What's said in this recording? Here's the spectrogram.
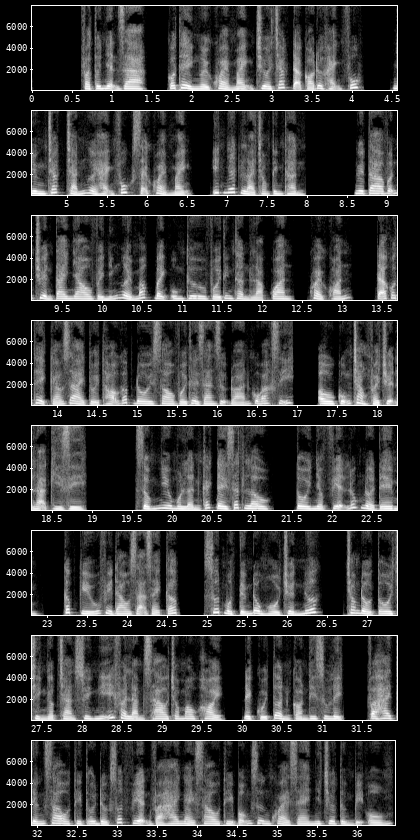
Và tôi nhận ra, có thể người khỏe mạnh chưa chắc đã có được hạnh phúc, nhưng chắc chắn người hạnh phúc sẽ khỏe mạnh, ít nhất là trong tinh thần. Người ta vẫn truyền tai nhau về những người mắc bệnh ung thư với tinh thần lạc quan, khỏe khoắn, đã có thể kéo dài tuổi thọ gấp đôi so với thời gian dự đoán của bác sĩ. Âu cũng chẳng phải chuyện lạ kỳ gì. Giống như một lần cách đây rất lâu, tôi nhập viện lúc nửa đêm, cấp cứu vì đau dạ dày cấp. Suốt một tiếng đồng hồ truyền nước, trong đầu tôi chỉ ngập tràn suy nghĩ phải làm sao cho mau khỏi, để cuối tuần còn đi du lịch. Và hai tiếng sau thì tôi được xuất viện và hai ngày sau thì bỗng dưng khỏe re như chưa từng bị ốm.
